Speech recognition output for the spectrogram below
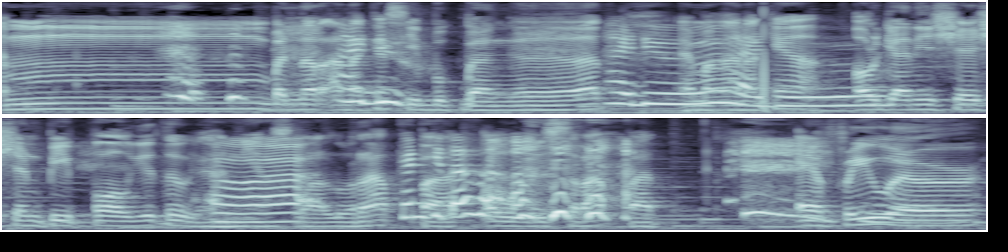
Hmm, bener anaknya Aduh. sibuk banget. Aduh, Emang anaknya aduh. organization people gitu kan, Oh, yang selalu rapat, kan kita always rapat, everywhere,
